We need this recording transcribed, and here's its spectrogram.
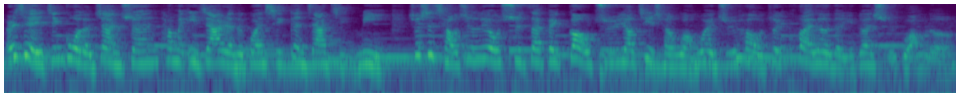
而且经过了战争，他们一家人的关系更加紧密。这是乔治六世在被告知要继承王位之后最快乐的一段时光了。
